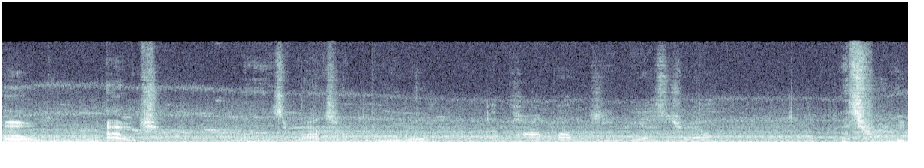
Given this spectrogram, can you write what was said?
Oh, ouch! These rocks are brutal. A pop-up GPS trail. That's right.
